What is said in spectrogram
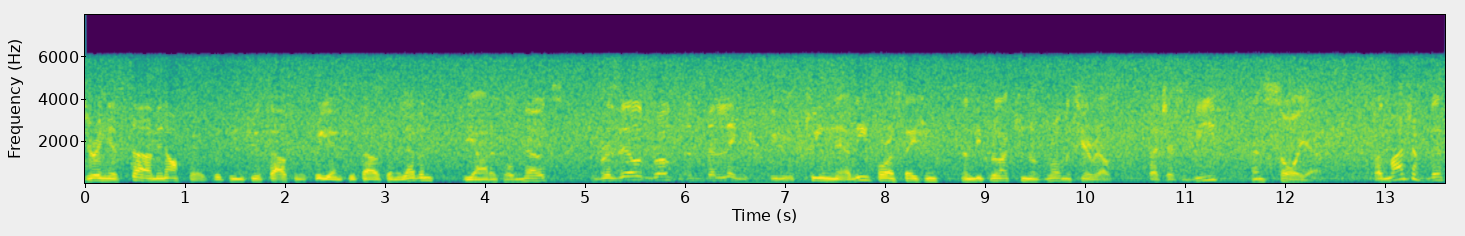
During his term in office between 2003 and 2011, the article notes, Brazil broke the link between deforestation and the production of raw materials such as beef and soya. But much of this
